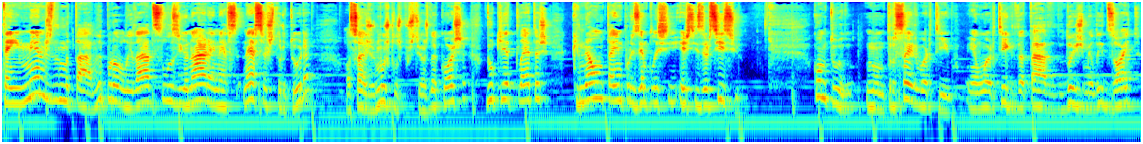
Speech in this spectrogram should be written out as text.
têm menos de metade de probabilidade de se lesionarem nessa, nessa estrutura, ou seja, os músculos posteriores da coxa, do que atletas que não têm, por exemplo, este exercício. Contudo, num terceiro artigo, é um artigo datado de 2018,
